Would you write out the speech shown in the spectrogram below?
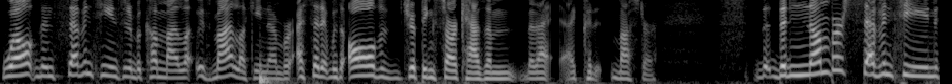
well then 17 is going to become my is my lucky number I said it with all the dripping sarcasm that I, I could muster S- the, the number 17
